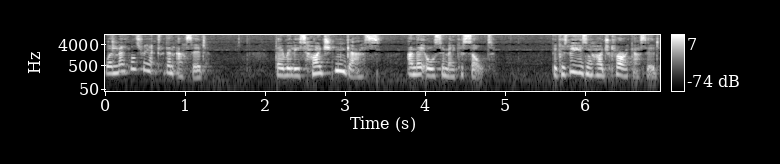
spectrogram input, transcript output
When metals react with an acid, they release hydrogen gas and they also make a salt. Because we're using hydrochloric acid,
